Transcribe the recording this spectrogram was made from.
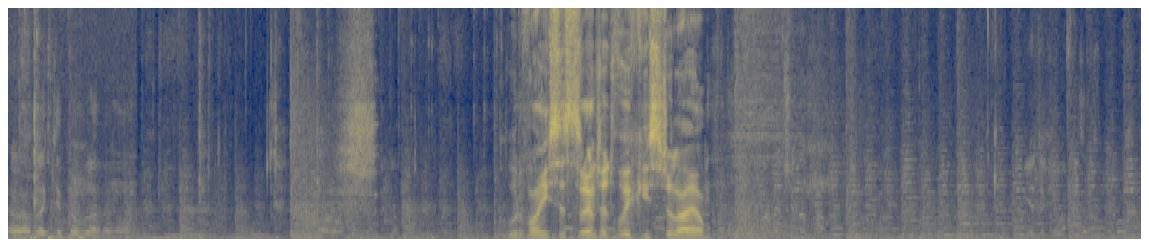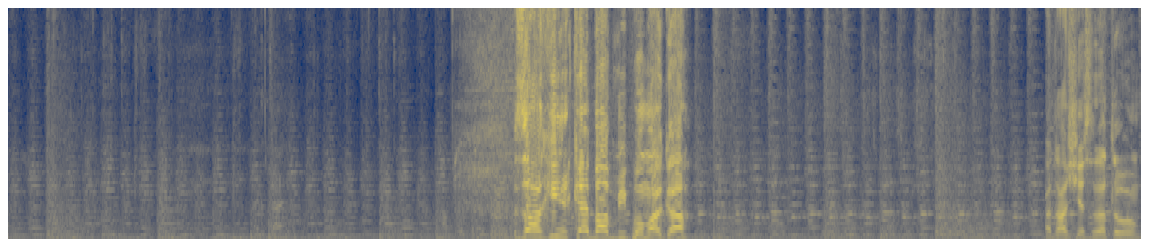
Ja mam lekkie problemy, no. Kurwa, oni se stręcze dwójki strzelają. Zahir kebab mi pomaga. Adaś jest za tobą.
